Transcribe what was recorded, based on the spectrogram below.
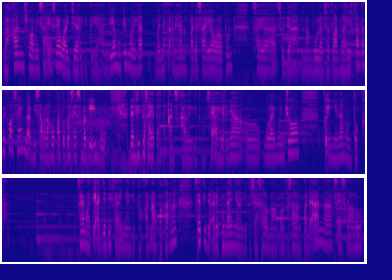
bahkan suami saya saya wajar gitu ya. Dia mungkin melihat banyak keanehan kepada saya walaupun saya sudah enam bulan setelah melahirkan tapi kok saya nggak bisa melakukan tugas saya sebagai ibu? Dan situ saya tertekan sekali gitu. Saya akhirnya uh, mulai muncul keinginan untuk saya mati aja deh kayaknya gitu. Karena apa? Karena saya tidak ada gunanya gitu. Saya selalu melakukan kesalahan pada anak saya selalu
